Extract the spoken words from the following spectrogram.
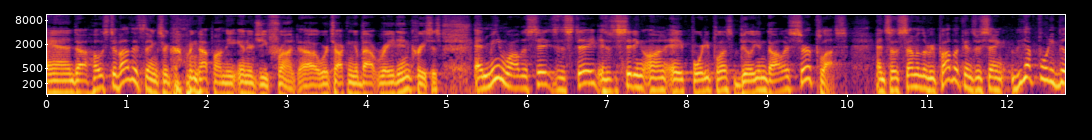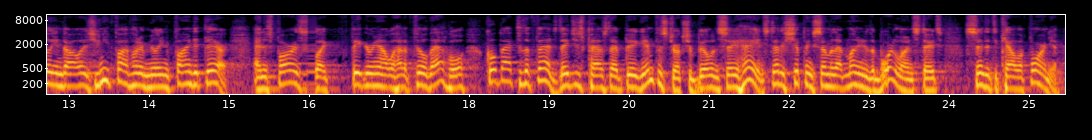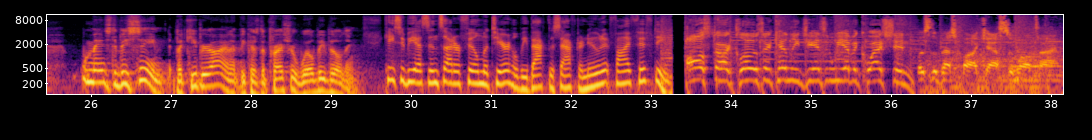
and a host of other things are going up on the energy front. Uh, we're talking about rate increases. And meanwhile, the, city, the state is sitting on a 40 plus billion dollar surplus. And so some of the Republicans are saying, we got 40 billion dollars, you need 500 million, find it there. And as far as like figuring out how to fill that hole, go back to the feds. They just passed that big infrastructure bill and say, hey, instead of shipping some of that money to the borderline states, send it to California remains to be seen, but keep your eye on it because the pressure will be building. KCBS insider Phil Matier, he'll be back this afternoon at 5:50. All-star closer Kenley Jansen, we have a question. What's the best podcast of all time?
